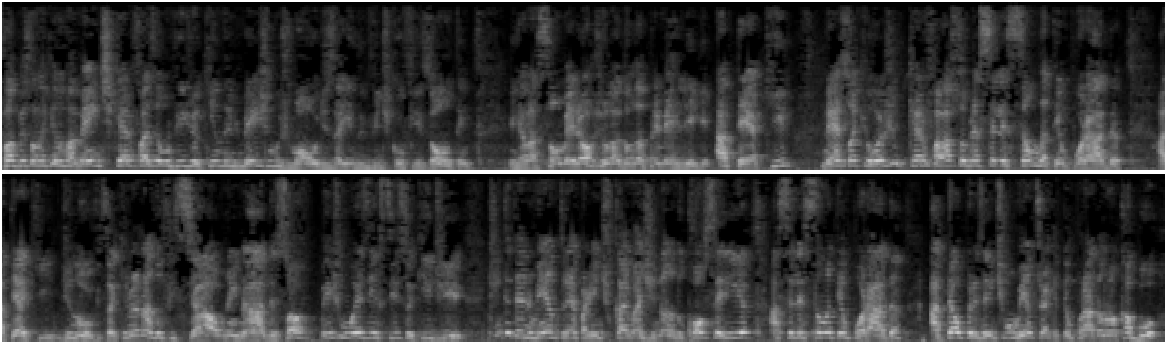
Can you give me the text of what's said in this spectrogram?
Fala pessoal, aqui novamente, quero fazer um vídeo aqui nos mesmos moldes aí do vídeo que eu fiz ontem, em relação ao melhor jogador da Premier League até aqui, né? Só que hoje quero falar sobre a seleção da temporada até aqui. De novo, isso aqui não é nada oficial nem nada, é só mesmo um exercício aqui de, de entretenimento, né? Pra gente ficar imaginando qual seria a seleção da temporada até o presente momento, já que a temporada não acabou.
